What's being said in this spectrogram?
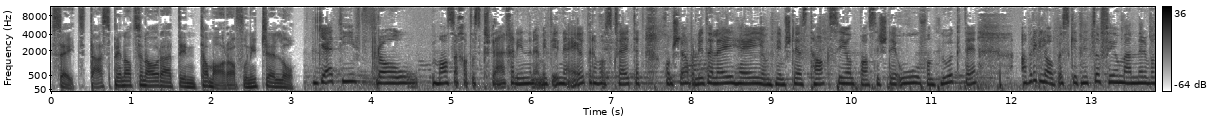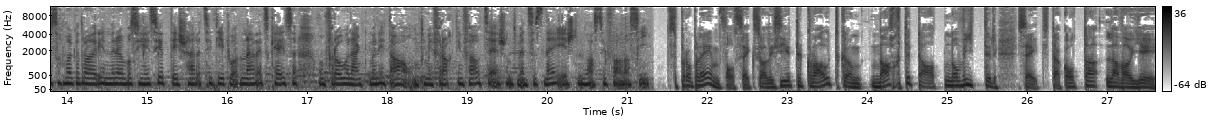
sagt die SP-Nationalrätin Tamara Funicello. Jede Frau muss sich an das Gespräch erinnern mit ihren Eltern, die gesagt hat, kommst du aber nicht allein heim und nimmst dir ein Taxi und passt dir auf und schau dir. Aber ich glaube, es gibt nicht so viele Männer, die sich mal daran erinnern, wo sie sie Tisch zitiert wurden, dann hat es geheißen, und Frauen lenkt man nicht an und man fragt im Fall zuerst und wenn es ein Nein ist, dann lass den Fall sein. Das Problem von sexualisierter Gewalt geht nach der Tat noch weiter, sagt Dagota Lavoyer.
